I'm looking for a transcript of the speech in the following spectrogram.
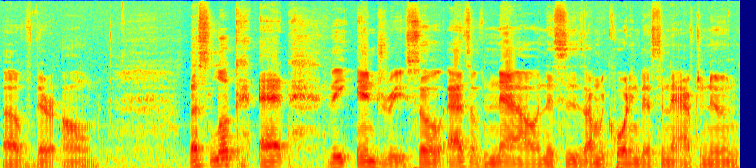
of their own. Let's look at the injuries. So as of now, and this is I'm recording this in the afternoon.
